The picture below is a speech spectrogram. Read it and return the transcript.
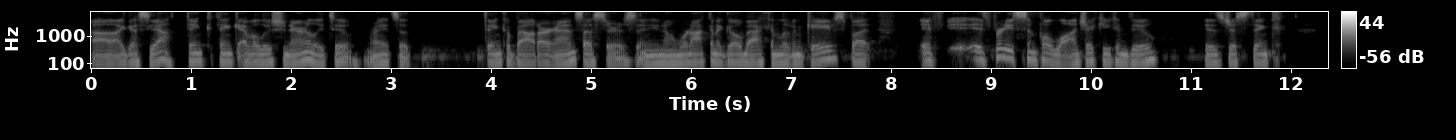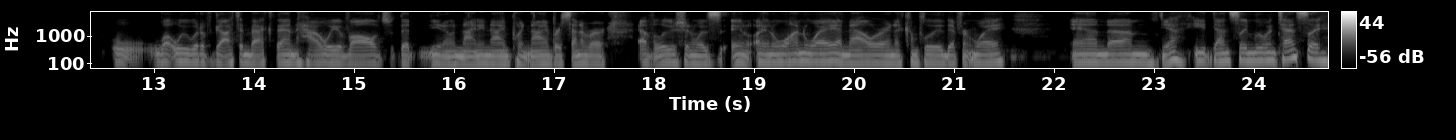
uh, I guess, yeah, think, think evolutionarily too, right? So think about our ancestors and, you know, we're not going to go back and live in caves, but if it's pretty simple logic you can do is just think what we would have gotten back then, how we evolved, that, you know, 99.9% of our evolution was in, in one way, and now we're in a completely different way. And um, yeah, eat densely, move intensely.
